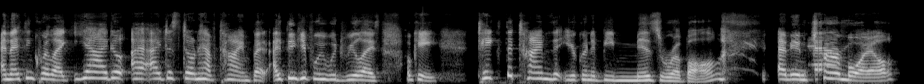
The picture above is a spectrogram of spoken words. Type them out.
And I think we're like, yeah, I don't, I, I, just don't have time. But I think if we would realize, okay, take the time that you're going to be miserable and in yes. turmoil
